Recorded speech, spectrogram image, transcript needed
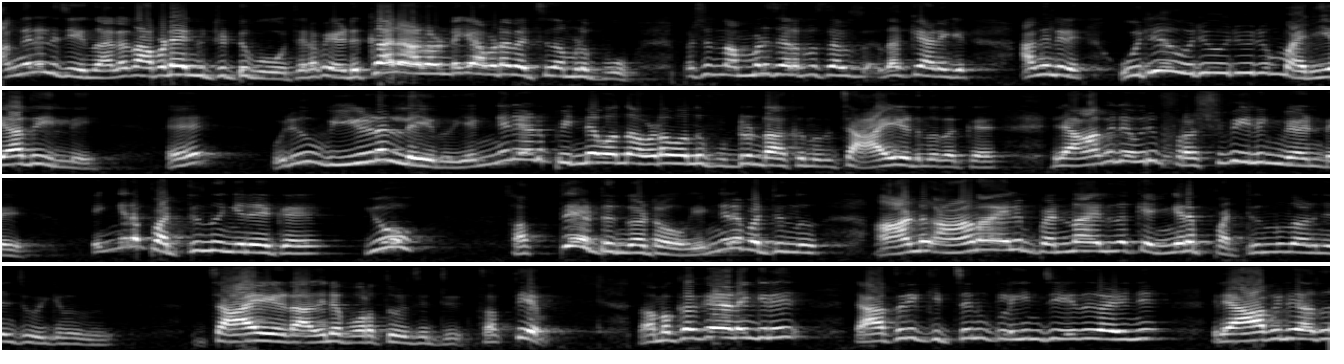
അങ്ങനെയല്ലേ ചെയ്യുന്നത്. അല്ലാതെ അവിടെ ഇട്ടിട്ട് പോകും. ചിലപ്പോൾ എടുക്കാൻ ആളുണ്ടെങ്കിൽ അവിടെ വെച്ച് നമ്മൾ പോകും പക്ഷെ നമ്മൾ ചിലപ്പോൾ ഇതൊക്കെ ആണെങ്കിൽ അങ്ങനെ ഒരു ഒരു ഒരു ഒരു മര്യാദയില്ലേ? ഏ? ഒരു വീടല്ലേ ഇത്? എങ്ങനെയാണ് പിന്നെ വന്ന് അവിടെ വന്ന് ഫുഡ് ഉണ്ടാക്കുന്നത് ചായ ഇടുന്നതൊക്കെ? രാവിലെ ഒരു ഫ്രഷ് ഫീലിംഗ് വേണ്ടേ? എങ്ങനെ പറ്റുന്നു ഇങ്ങനെയൊക്കെ? യോ സത്യമായിട്ടും കേട്ടോ. എങ്ങനെ പറ്റുന്നു? ആണ് ആണായാലും പെണ്ണായാലും ഇതൊക്കെ എങ്ങനെ പറ്റുന്നു എന്നാണ് ഞാൻ ചോദിക്കുന്നത്. ചായ ഇടുക അതിനെ പുറത്ത് വെച്ചിട്ട്. സത്യം. നമുക്കൊക്കെ ആണെങ്കിൽ രാത്രി കിച്ചൺ ക്ലീൻ ചെയ്ത് കഴിഞ്ഞ് രാവിലെ അത്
